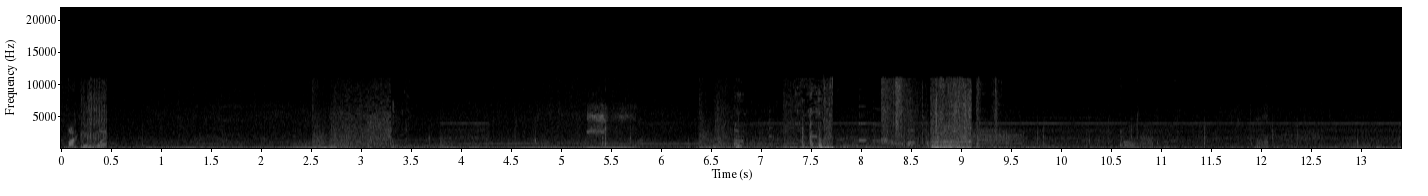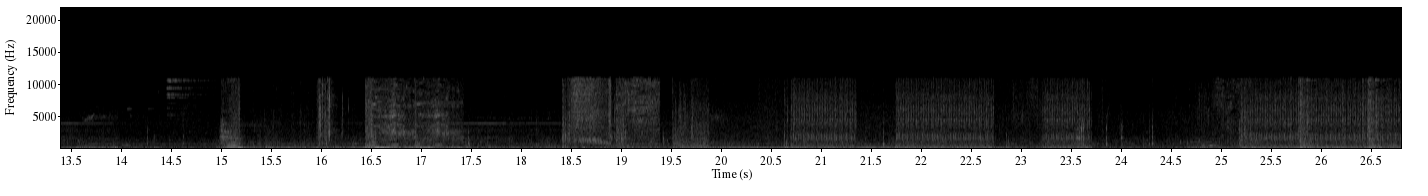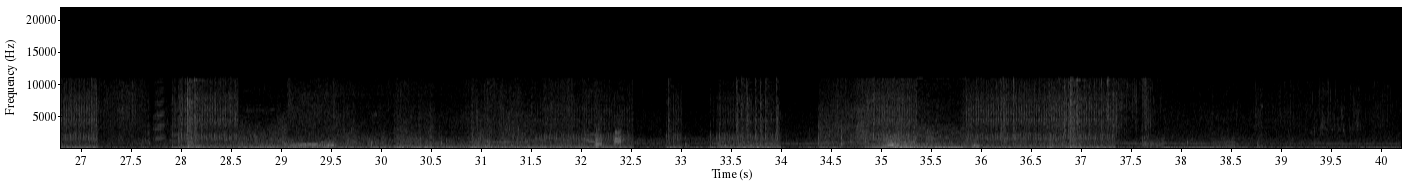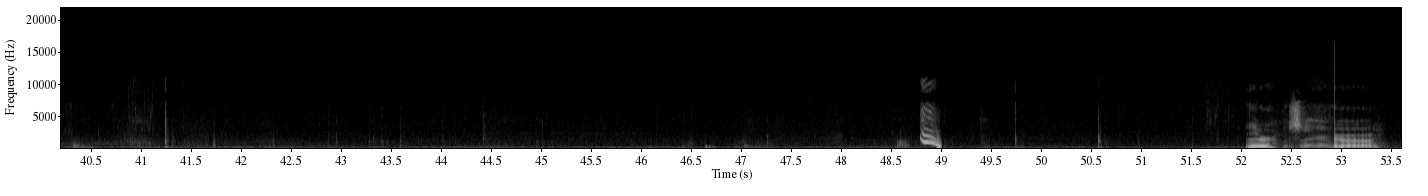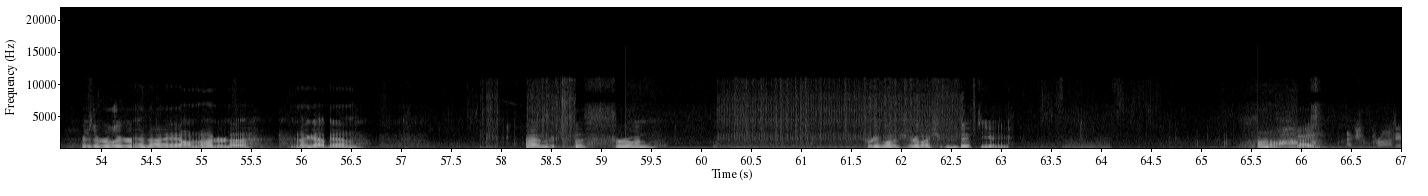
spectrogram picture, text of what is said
Fucking way. There. So. Uh, it was earlier, and I on 100, uh, and I got in. Kind of the first one, pretty much, pretty much 50 and he, I don't know, I, Action process.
